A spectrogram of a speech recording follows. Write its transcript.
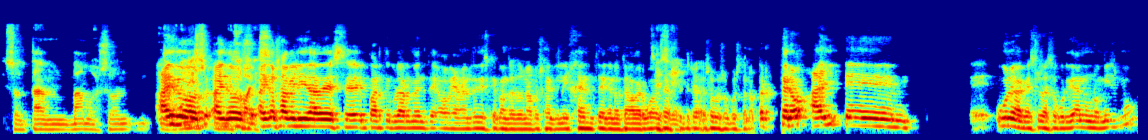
son tan, vamos, son. Hay dos, hay dos, hay dos habilidades eh, particularmente. Obviamente tienes que contratar a una persona inteligente, que no tenga vergüenza, Eso por supuesto no. Pero, hay eh, una que es la seguridad en uno mismo.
